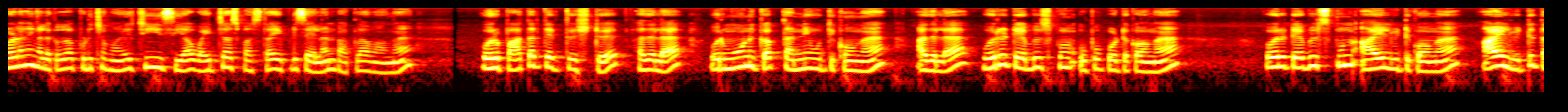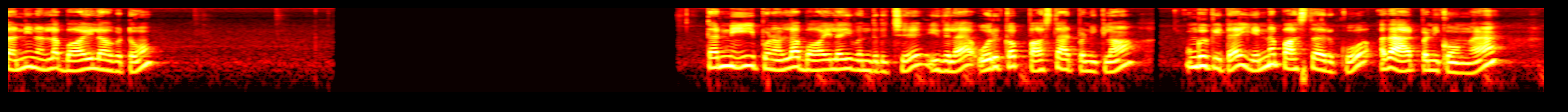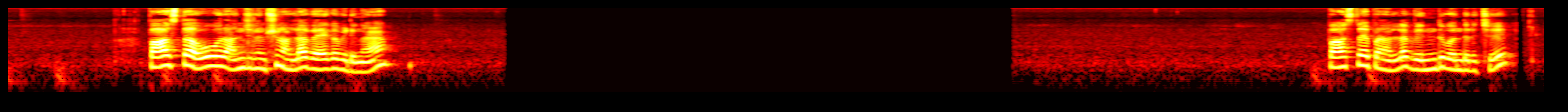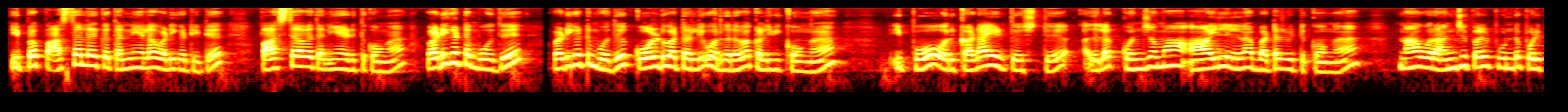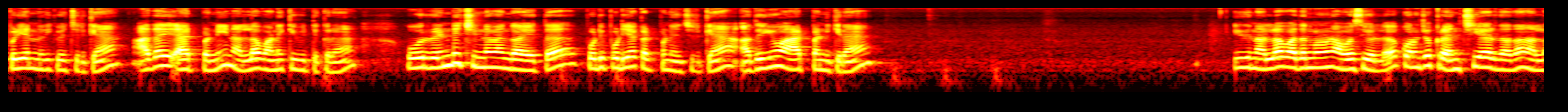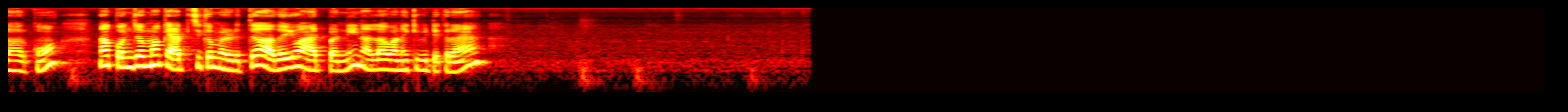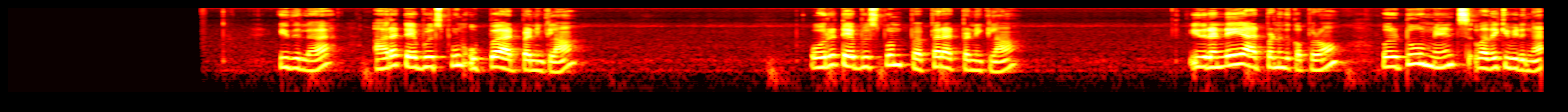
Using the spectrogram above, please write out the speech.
குழந்தைங்களுக்கெல்லாம் பிடிச்ச மாதிரி சீஸியாக ஒயிட் சாஸ் பாஸ்தா எப்படி செய்யலான்னு பார்க்கலாம் வாங்க. ஒரு பாத்திரத்தை எடுத்து வச்சுட்டு அதில் ஒரு மூணு கப் தண்ணி ஊற்றிக்கோங்க அதில் ஒரு டேபிள் ஸ்பூன் உப்பு போட்டுக்கோங்க. ஒரு டேபிள் ஸ்பூன் ஆயில் விட்டுக்கோங்க. ஆயில் விட்டு தண்ணி நல்லா பாயில் ஆகட்டும். தண்ணி இப்போ நல்லா பாயில் ஆகி வந்துடுச்சு. இதில் ஒரு கப் பாஸ்தா ஆட் பண்ணிக்கலாம். உங்கள்கிட்ட என்ன பாஸ்தா இருக்கோ அதை ஆட் பண்ணிக்கோங்க. பாஸ்தாவை ஒரு அஞ்சு நிமிஷம் நல்லா வேக விடுங்க. பாஸ்தா இப்போ நல்லா வெந்து வந்துடுச்சு இப்போ பாஸ்தாவில் இருக்க தண்ணியெல்லாம் வடிகட்டிட்டு பாஸ்தாவை தனியாக எடுத்துக்கோங்க. வடிகட்டும் போது வடிகட்டும் போது கோல்டு வாட்டர்லேயும் ஒரு தடவை கழுவிக்கோங்க. இப்போது ஒரு கடாய் எடுத்து வச்சுட்டு அதில் கொஞ்சமாக ஆயில் இல்லைன்னா பட்டர் விட்டுக்கோங்க. நான் ஒரு அஞ்சு பல் பூண்டை பொடி பொடியாக நறுக்கி வச்சுருக்கேன். அதை ஆட் பண்ணி நல்லா வணக்கி விட்டுக்கிறேன். ஒரு ரெண்டு சின்ன வெங்காயத்தை பொடி பொடியாக கட் பண்ணி வச்சுருக்கேன். அதையும் ஆட் பண்ணிக்கிறேன். இது நல்லா வதங்கணும்னு அவசியம் இல்லை. கொஞ்சம் க்ரன்ச்சியாக இருந்தால் தான் நல்லாயிருக்கும். நான் கொஞ்சமாக கேப்சிகம் எடுத்து அதையும் ஆட் பண்ணி நல்லா வணக்கி விட்டுக்கிறேன். இதில் அரை டேபிள் ஸ்பூன் உப்பு ஆட் பண்ணிக்கலாம். ஒரு டேபிள் ஸ்பூன் பெப்பர் ஆட் பண்ணிக்கலாம். இது ரெண்டையும் ஆட் பண்ணதுக்கப்புறம் ஒரு டூ மினிட்ஸ் வதக்கி விடுங்க.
